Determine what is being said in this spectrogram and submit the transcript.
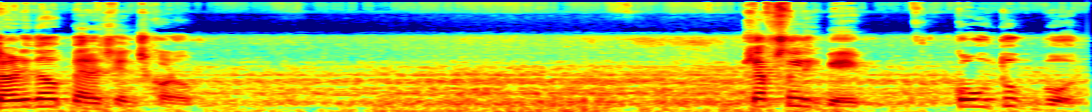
দাঁড়িয়ে দাও, প্যারা চেঞ্জ করো। ক্যাপশন লিখবে, কৌতুক বোধ।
